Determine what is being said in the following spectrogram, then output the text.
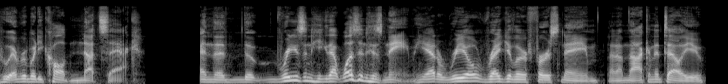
who everybody called Nutsack. And the, the reason he that wasn't his name. He had a real regular first name that I'm not going to tell you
